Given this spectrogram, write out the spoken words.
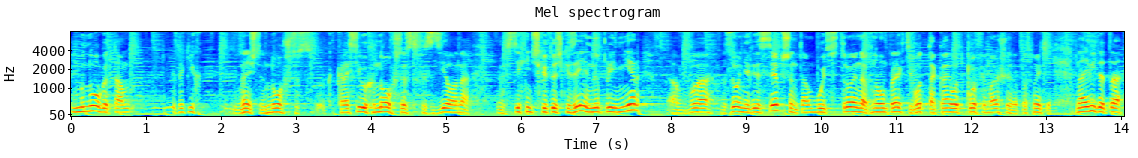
много там таких значит, новшеств, красивых новшеств сделано с технической точки зрения. Например, в зоне ресепшн там будет встроена в новом проекте вот такая вот кофемашина. Посмотрите, на вид это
